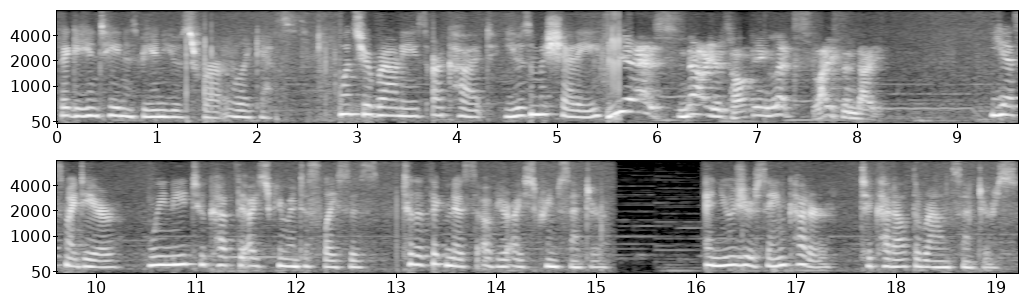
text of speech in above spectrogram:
The guillotine is being used for our early guests. Once your brownies are cut, use a machete. Yes, now you're talking. Let's slice and dice. Yes, my dear, we need to cut the ice cream into slices to the thickness of your ice cream center. And use your same cutter to cut out the round centers.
